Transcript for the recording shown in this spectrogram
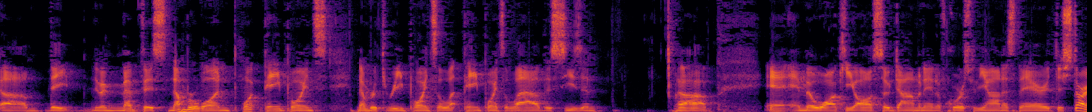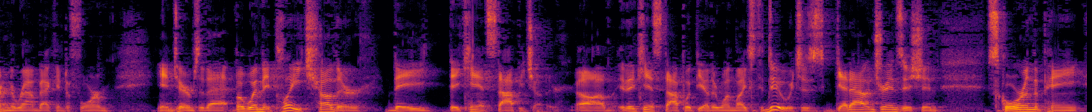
Um, they Memphis number one point, paint points, number three points paint points allowed this season. Uh, and, and, Milwaukee also dominant, of course, with Giannis there. They're starting to round back into form in terms of that. But when they play each other, they they can't stop each other. Um, they can't stop what the other one likes to do, which is get out in transition, score in the paint,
